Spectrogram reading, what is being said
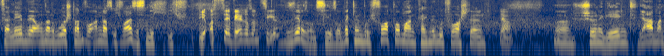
verleben wir unseren Ruhestand woanders. Ich weiß es nicht. Ich, Die Ostsee wäre so ein Ziel? das wäre so ein Ziel. So Mecklenburg-Vorpommern kann ich mir gut vorstellen. Ja. Äh, schöne Gegend. Ja, man,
